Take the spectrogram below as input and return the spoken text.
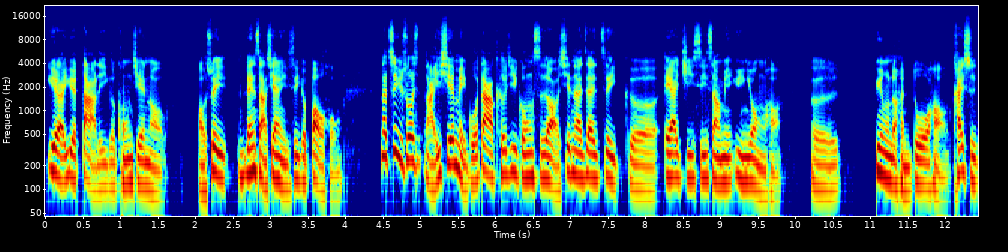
越来越大的一个空间哦哦，所以 Lensa 现在也是一个爆红。那至于说哪一些美国大科技公司啊，现在在这个 AIGC 上面运用哈，呃，运用了很多哈，开始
